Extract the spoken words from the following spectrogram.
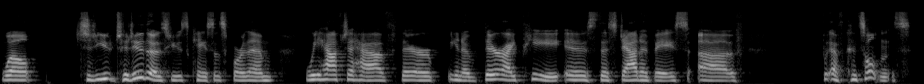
Well, to do, to do those use cases for them, we have to have their, you know, their IP is this database of, of consultants.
